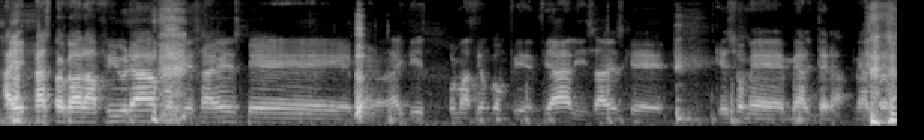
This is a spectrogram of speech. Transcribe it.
Ahí has tocado la fibra porque sabes que bueno, hay información confidencial y sabes que, que eso me, me altera. Me altera.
